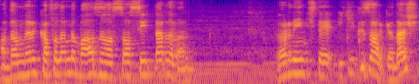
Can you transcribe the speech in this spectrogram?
adamların kafalarında bazı hassasiyetler de var. Örneğin işte iki kız arkadaş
